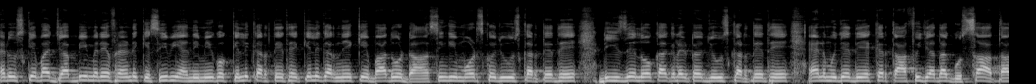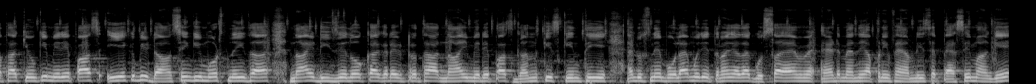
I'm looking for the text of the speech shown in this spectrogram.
एंड उसके बाद जब भी मेरे फ्रेंड किसी भी एनिमी को किल करते थे किल करने के बाद वो डांसिंग इमोट्स को यूज़ करते थे डीजे लो का करेक्टर यूज़ करते थे। एंड मुझे देखकर काफ़ी ज़्यादा गुस्सा आता था क्योंकि मेरे पास एक भी डांसिंग इमोट्स नहीं था, ना ही डीजे लोग का करेक्टर था, ना ही मेरे पास गन की स्किन थी। एंड उसने बोला, मुझे इतना ज़्यादा गुस्सा आया एंड मैंने अपनी फैमिली से पैसे मांगे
